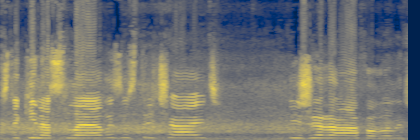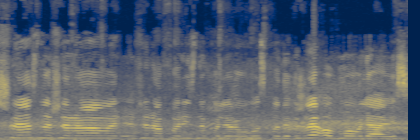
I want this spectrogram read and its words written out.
Ось такі нас леви зустрічають. І жирафа, величезна жирафа, жирафа різнокольорова, господи, вже обмовляюсь.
